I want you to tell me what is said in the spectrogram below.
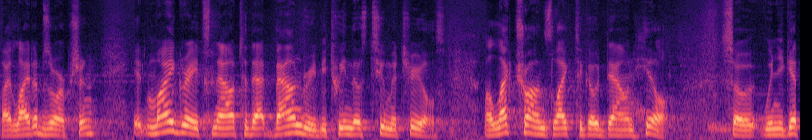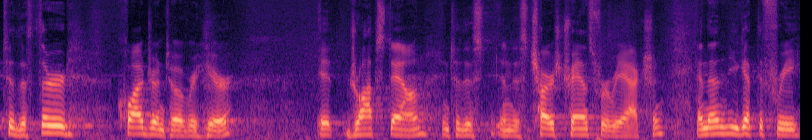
by light absorption. It migrates now to that boundary between those two materials. Electrons like to go downhill. So when you get to the third quadrant over here, it drops down into this, in this charge transfer reaction, and then you get the free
